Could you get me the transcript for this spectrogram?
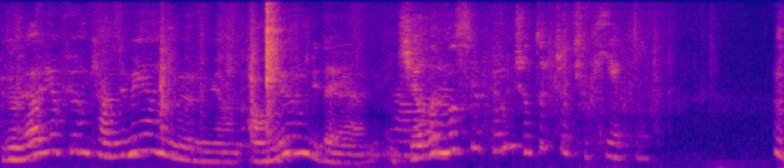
Neler yapıyorum kendime inanamıyorum yani. Anlıyorum bir de yani. Ikia'ları nasıl yapıyorum çatır çatır. Çok iyi yapıyor.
